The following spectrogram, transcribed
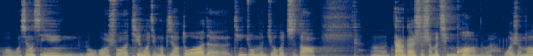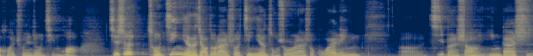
我我相信，如果说听我节目比较多的听众们就会知道。嗯，大概是什么情况，对吧？为什么会出现这种情况？其实从今年的角度来说，今年总收入来说，谷爱凌，呃，基本上应该是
